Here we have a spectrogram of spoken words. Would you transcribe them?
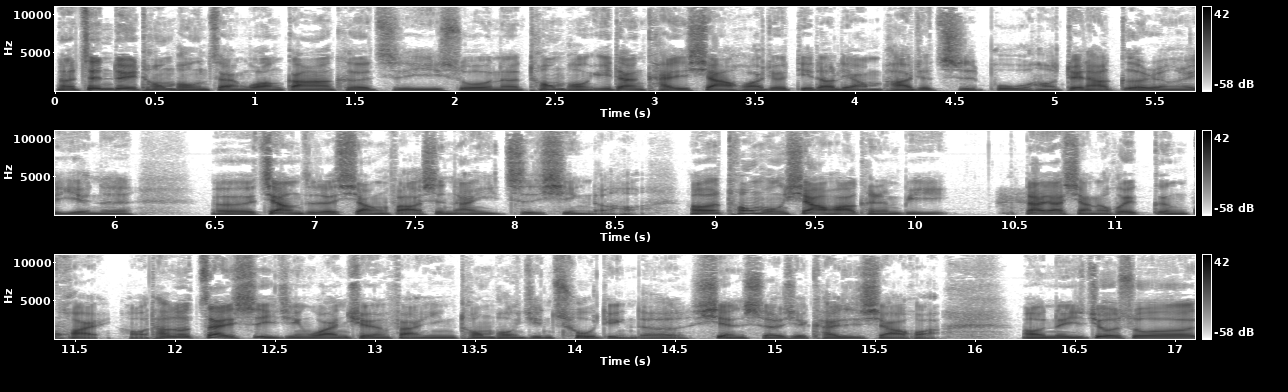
那针对通膨展望，冈拉克质疑说呢，通膨一旦开始下滑，就跌到两趴就止步。哈，对他个人而言呢，呃，这样子的想法是难以置信的。哈，他说，通膨下滑可能比。”大家想的会更快，好，他说债市已经完全反映通膨已经触顶的现实，而且开始下滑，好，那也就是说，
